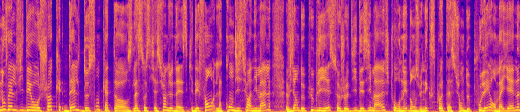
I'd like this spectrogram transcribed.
Nouvelle vidéo choc d'El 214. L'association lyonnaise qui défend la condition animale vient de publier ce jeudi des images tournées dans une exploitation de poulets en Mayenne.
